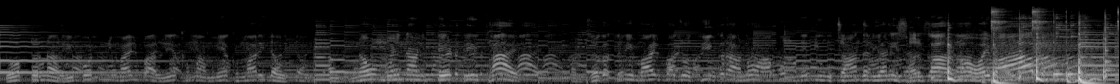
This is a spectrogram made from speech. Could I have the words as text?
ડોક્ટરના રિપોર્ટની માલ પર લેખમાં મેખ મારી દઉં નવ મહિના પેટ દી થાય જગતની માલ પર જો દીકરા નો આપું ને તેથી હું ચાંદલિયાની સરકાર ન હોય. બાપ!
